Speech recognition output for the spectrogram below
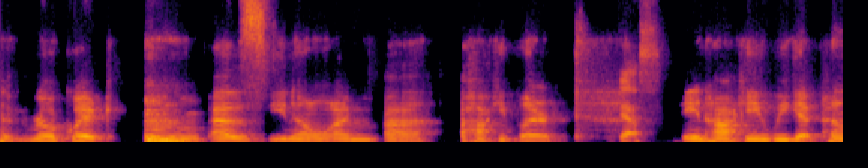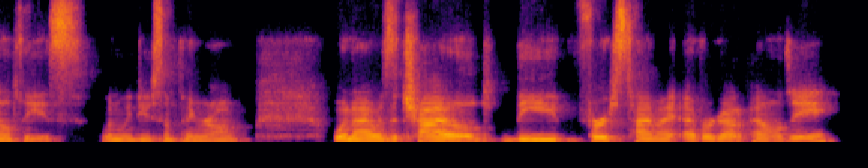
real quick as you know i'm uh, a hockey player Yes. in hockey we get penalties when we do something wrong when i was a child the first time i ever got a penalty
